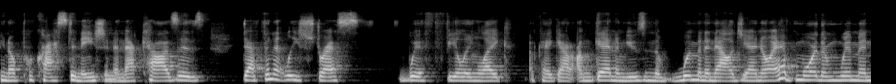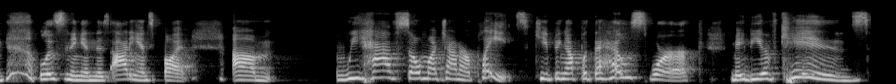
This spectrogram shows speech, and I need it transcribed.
you know, procrastination, and that causes definitely stress with feeling like, okay, God, I'm again, I'm using the women analogy. I know I have more than women listening in this audience, but um, we have so much on our plates keeping up with the housework maybe you have kids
